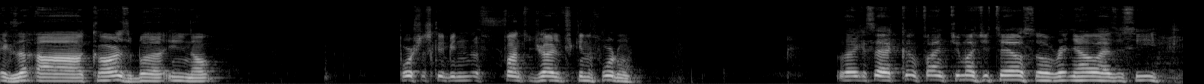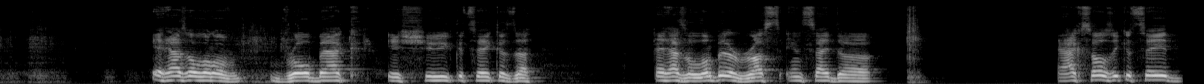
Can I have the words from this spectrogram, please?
uh, cars, but you know, Porsches can be fun to drive if you can afford one. Like I said, I couldn't find too much detail, so right now, as you see, it has a little rollback issue, you could say, because the it has a little bit of rust inside the axles, you could say.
